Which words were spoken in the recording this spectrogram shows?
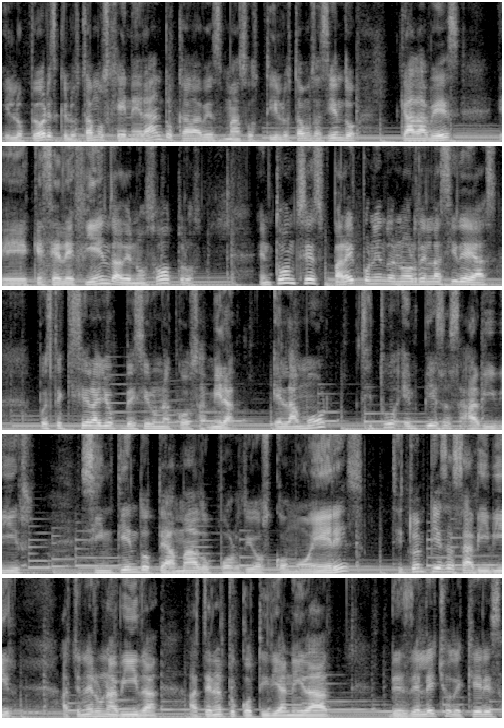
y lo peor es que lo estamos generando cada vez más hostil, lo estamos haciendo cada vez eh, que se defienda de nosotros. Entonces, para ir poniendo en orden las ideas, pues te quisiera yo decir una cosa. Mira, el amor, si tú empiezas a vivir sintiéndote amado por Dios como eres, si tú empiezas a vivir, a tener una vida, a tener tu cotidianidad, desde el hecho de que eres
